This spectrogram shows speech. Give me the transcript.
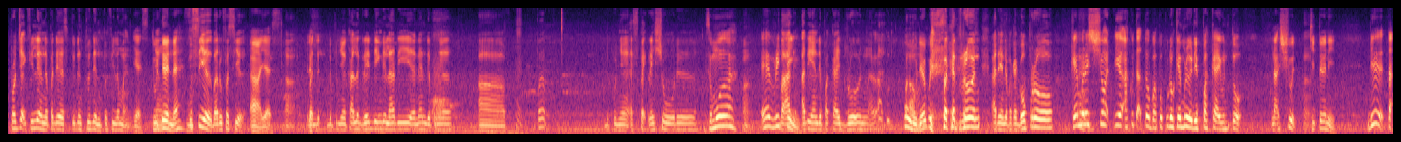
project film daripada student-student perfilman. Yes, student eh. First year baru first year. Ah, yes. Sebab dia, dia punya color grading dia lari and then dia punya uh, apa dia punya aspect ratio dia. Semua Ha. everything. Ada, ada yang dia pakai drone. Aku Oh, faham. dia pakai drone, ada yang dia pakai GoPro. Kamera shot dia aku tak tahu berapa puluh kamera dia pakai untuk nak shoot Ha. cerita ni. Dia tak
